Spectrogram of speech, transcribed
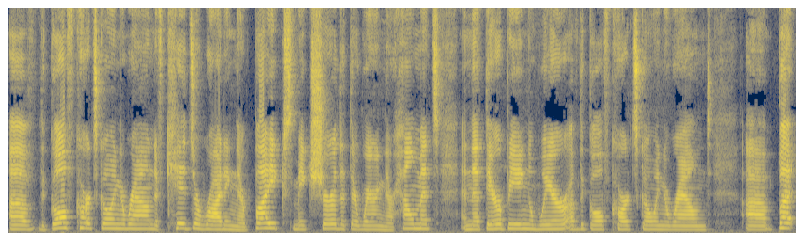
of the golf carts going around. If kids are riding their bikes, make sure that they're wearing their helmets and that they're being aware of the golf carts going around. Uh, but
